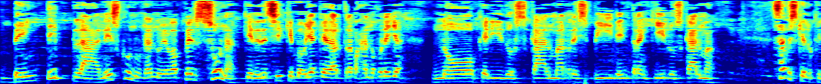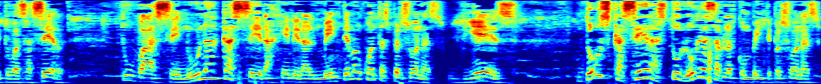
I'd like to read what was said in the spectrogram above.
20 planes con una nueva persona. ¿Quiere decir que me voy a quedar trabajando con ella? No, queridos, calma, respiren, tranquilos, calma. ¿Sabes qué es lo que tú vas a hacer? Tú vas en una casera, generalmente van cuántas personas? 10. Dos caseras, tú logras hablar con 20 personas.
